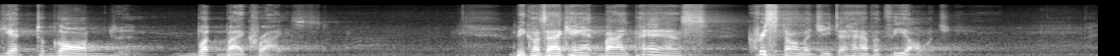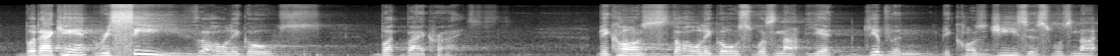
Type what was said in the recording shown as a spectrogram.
get to God but by Christ. Because I can't bypass Christology to have a theology. But I can't receive the Holy Ghost but by Christ because the Holy Ghost was not yet given because Jesus was not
